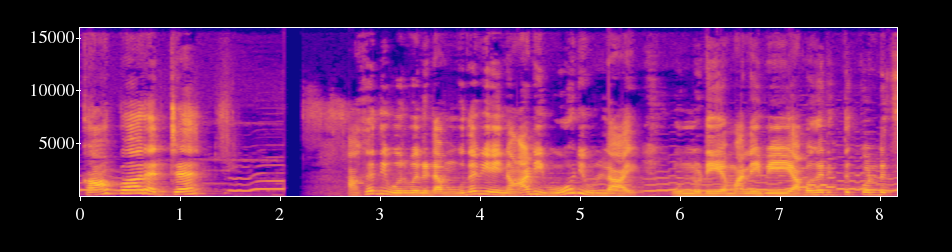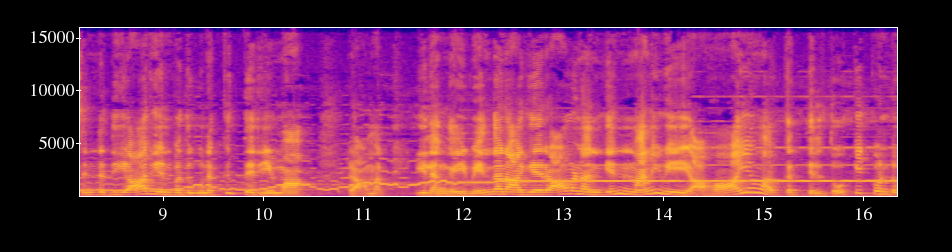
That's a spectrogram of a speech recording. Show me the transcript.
காப்பாரற்ற அகதி ஒருவனிடம் உதவியை நாடி ஓடி உள்ளாய். உன்னுடைய மனைவியை அபகரித்து கொண்டு சென்றது யார் என்பது உனக்கு தெரியுமா? ராமன் இலங்கை வேந்தனாகிய ராவணன் என் மனைவியை அகாய மார்க்கத்தில் தூக்கிக் கொண்டு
